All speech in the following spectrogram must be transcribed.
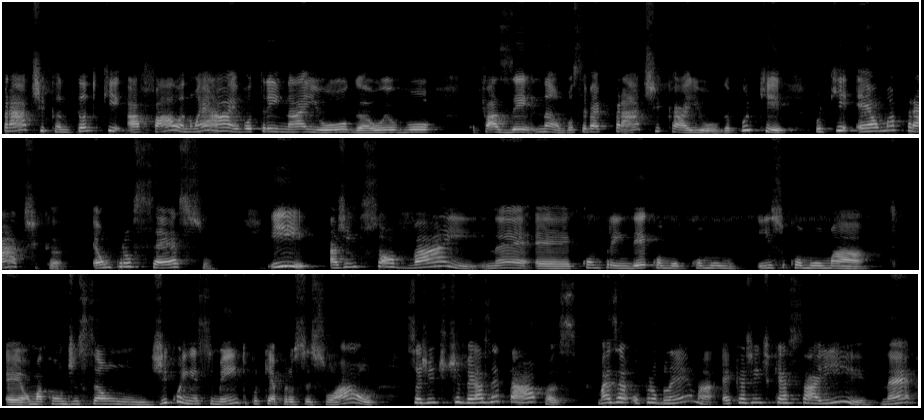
praticando, tanto que a fala não é, ah, eu vou treinar yoga ou eu vou fazer. Não, você vai praticar yoga. Por quê? Porque é uma prática, é um processo. E a gente só vai né, é, compreender como, como isso como uma, é, uma condição de conhecimento, porque é processual, se a gente tiver as etapas. Mas o problema é que a gente quer sair, né?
